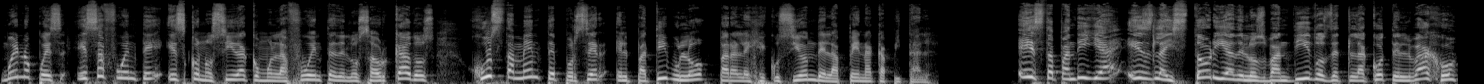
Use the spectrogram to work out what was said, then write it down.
Bueno, pues esa fuente es conocida como la Fuente de los Ahorcados, justamente por ser el patíbulo para la ejecución de la pena capital. Esta pandilla es la historia de los bandidos de Tlacote el Bajo.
